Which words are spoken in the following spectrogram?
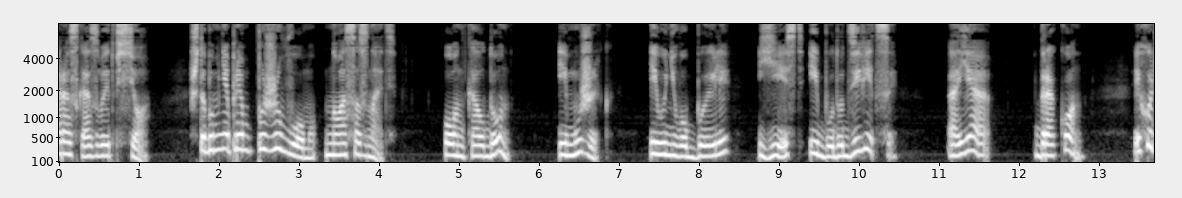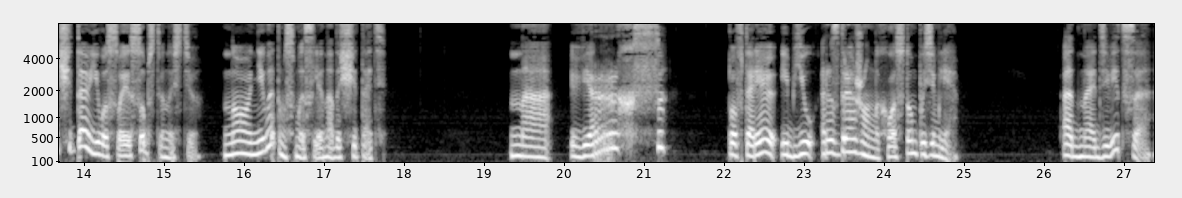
рассказывает все, чтобы мне прям по-живому, но осознать. Он колдун и мужик, и у него были, есть и будут девицы. А я дракон, и хоть считаю его своей собственностью, но не в этом смысле надо считать. На верхс повторяю и бью раздраженно хвостом по земле. Одна девица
